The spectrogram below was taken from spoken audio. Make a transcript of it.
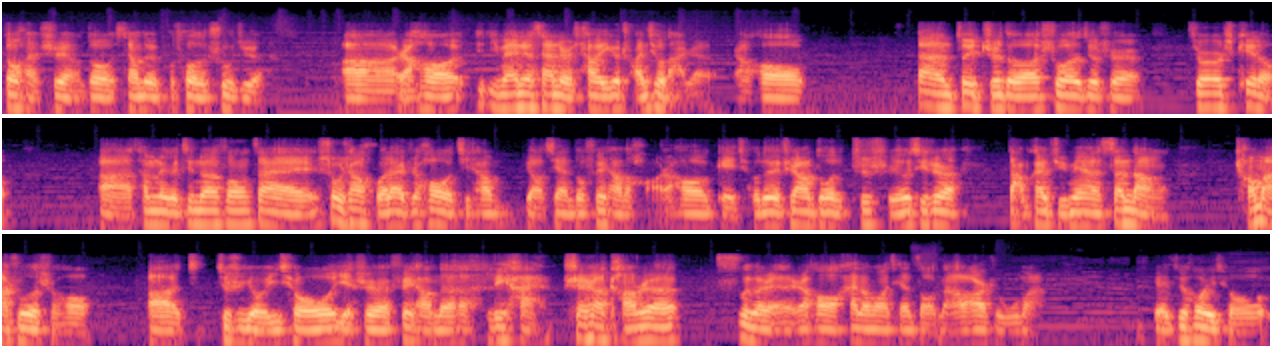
都很适应，都有相对不错的数据啊。然后 Emmanuel Sanders 还有一个传球达人。然后，但最值得说的就是 George Kittle。啊，他们那个金端锋在受伤回来之后几场表现都非常的好，然后给球队非常多的支持，尤其是打不开局面三档长码数的时候，啊，就是有一球也是非常的 厉害，身上扛着四个人，然后还能往前走，拿了二十五码。给最后一球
